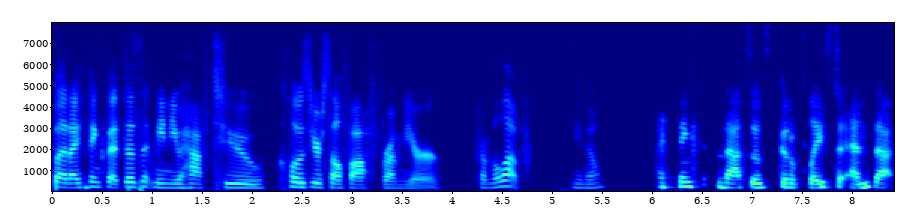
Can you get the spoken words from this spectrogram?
but i think that doesn't mean you have to close yourself off from your from the love, you know? I think that's as good a place to end that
